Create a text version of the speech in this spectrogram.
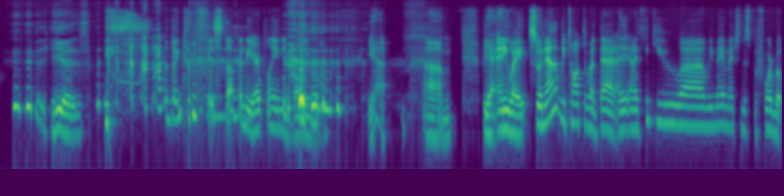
he is. like the fist stuff in the airplane in volume one. Yeah. Um, but yeah, anyway, so now that we talked about that, I- and I think you uh we may have mentioned this before, but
